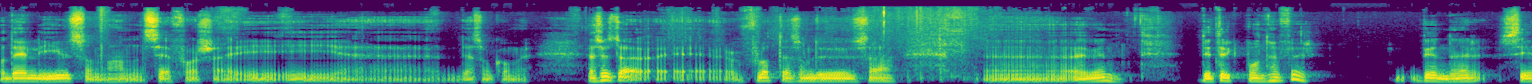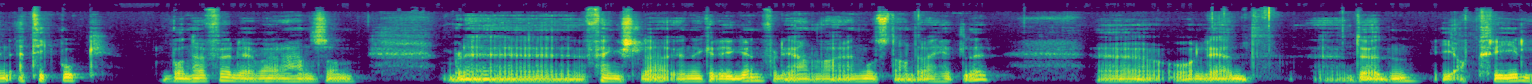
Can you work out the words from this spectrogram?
Og det liv som han ser for seg i, i det som kommer. Jeg syns det er flott det som du sa, Øyvind. Dietrich Bonhoeffer begynner sin etikkbok Bonhoeffer det var han som ble fengsla under krigen fordi han var en motstander av Hitler. Eh, og led eh, døden i april,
